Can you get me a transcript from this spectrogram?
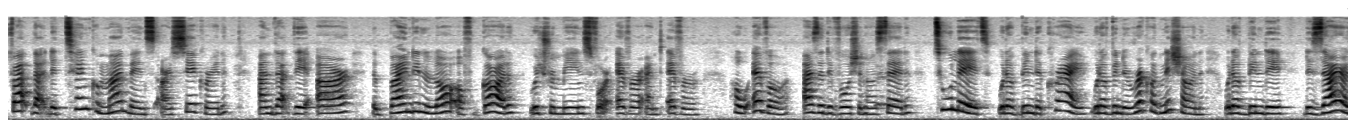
fact that the Ten Commandments are sacred and that they are the binding law of God which remains forever and ever. However, as the devotional said, too late would have been the cry, would have been the recognition, would have been the desire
